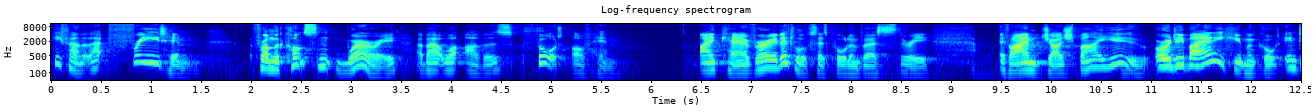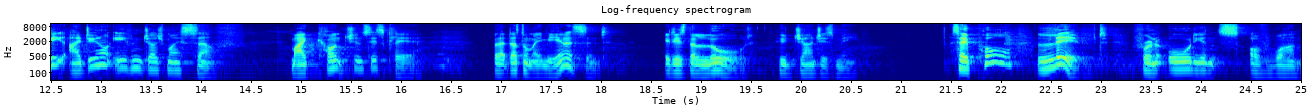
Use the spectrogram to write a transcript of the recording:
he found that that freed him from the constant worry about what others thought of him. I care very little, says Paul in verse 3, if I am judged by you, or indeed by any human court. Indeed, I do not even judge myself. My conscience is clear, but that does not make me innocent. It is the Lord who judges me. So Paul lived for an audience of one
